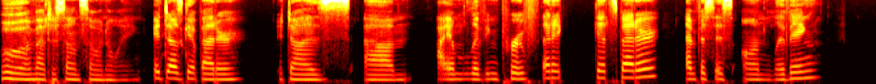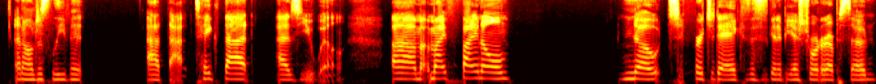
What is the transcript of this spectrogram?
oh, I'm about to sound so annoying. It does get better. It does. Um, I am living proof that it gets better. Emphasis on living. And I'll just leave it at that. Take that as you will. Um, my final note for today, because this is going to be a shorter episode,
